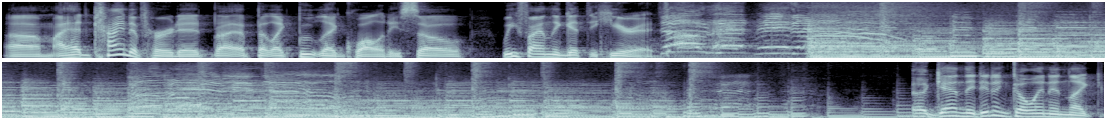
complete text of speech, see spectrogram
Um, I had kind of heard it, but but like bootleg quality. So we finally get to hear it. Don't let me down. Don't let me down. again, they didn't go in and like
